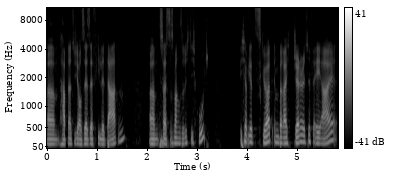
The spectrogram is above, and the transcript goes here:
Ähm, haben natürlich auch sehr, sehr viele Daten. Ähm, das heißt, das machen sie richtig gut. Ich habe jetzt gehört, im Bereich Generative AI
